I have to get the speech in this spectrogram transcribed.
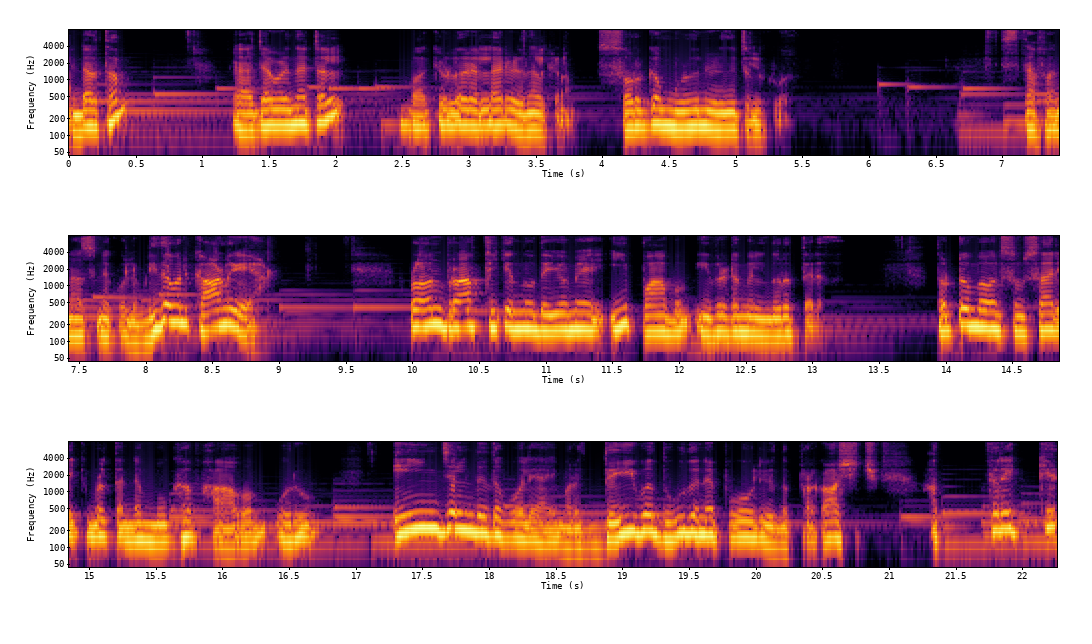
എന്റെ അർത്ഥം രാജാവ് എഴുന്നേറ്റാൽ ബാക്കിയുള്ളവരെല്ലാവരും എഴുന്നേൽക്കണം. സ്വർഗം മുഴുവൻ എഴുന്നേറ്റ് നിൽക്കുക സ്തെഫാനോസിനെ കൊല്ലും. ഇതവൻ കാണുകയാണ്. അപ്പോൾ അവൻ പ്രാർത്ഥിക്കുന്നു ദൈവമേ ഈ പാപം ഇവരുടെ മേൽ നിർത്തരുത്. തൊട്ടുമ്പോൾ അവൻ സംസാരിക്കുമ്പോൾ തന്റെ മുഖഭാവം ഒരു ഏഞ്ചലിന്റെ പോലെ ആയി മാറി. ദൈവദൂതനെ പോലെ ഇരുന്ന് പ്രകാശിച്ചു. അത്രയ്ക്ക്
